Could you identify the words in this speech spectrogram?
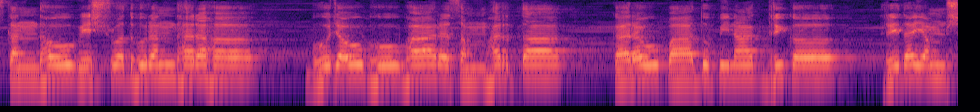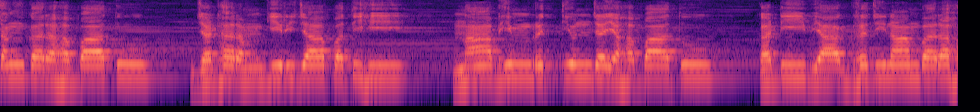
स्कन्धौ विश्वधुरन्धरः भुजौ भूभारसंहर्ता करौ पातु पिनाग्ध्रिक हृदयं शङ्करः पातु जठरं गिरिजापतिः। नाभिं मृत्युञ्जयः पातु कटिव्याघ्रजिनाम्बरः।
